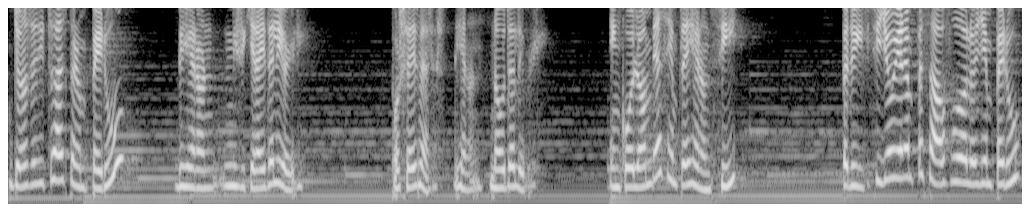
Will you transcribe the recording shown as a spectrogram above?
Yo no sé si tú sabes, pero en Perú dijeron, ni siquiera hay delivery. Por seis meses dijeron, no delivery. En Colombia siempre dijeron sí, pero ¿y si yo hubiera empezado fútbol hoy en Perú,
